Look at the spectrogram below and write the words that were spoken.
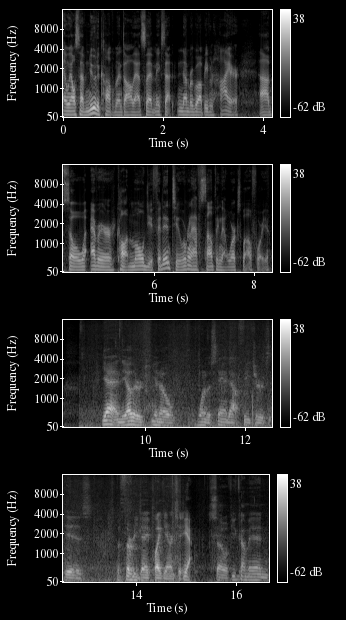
and we also have new to complement all that, so that makes that number go up even higher. Uh, so whatever call it mold you fit into, we're going to have something that works well for you. Yeah, and the other, you know, one of the standout features is the 30-day play guarantee. Yeah. So if you come in,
